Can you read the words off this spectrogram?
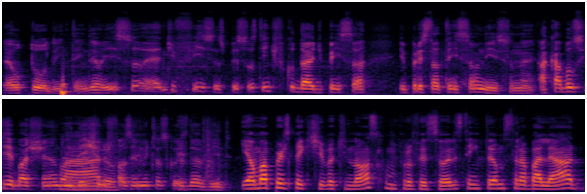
é o todo, entendeu? Isso é difícil. As pessoas têm dificuldade de pensar e prestar atenção nisso, né? Acabam se rebaixando claro. e deixam de fazer muitas coisas da vida. E é uma perspectiva que nós, como professores, tentamos trabalhar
